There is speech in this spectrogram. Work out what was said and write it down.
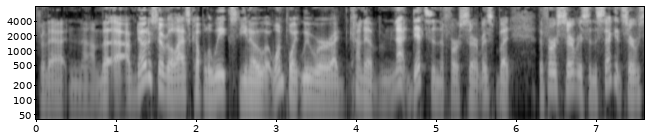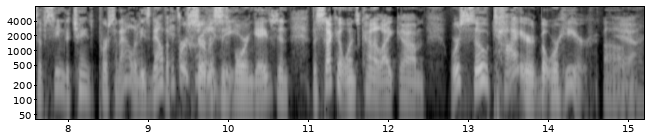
for that. And um, but I've noticed over the last couple of weeks, you know, at one point we were uh, kind of not dits in the first service, but the first service and the second service have seemed to change personalities. Now the It's first service is more engaged, and the second one's kind of like um, we're so tired, but we're here. Um, yeah,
